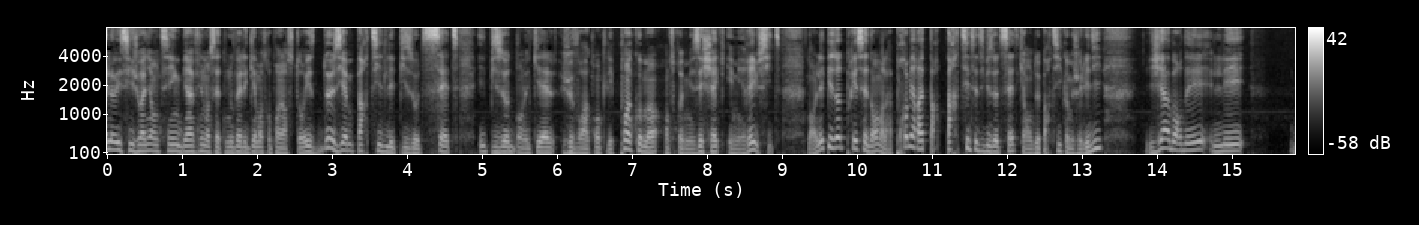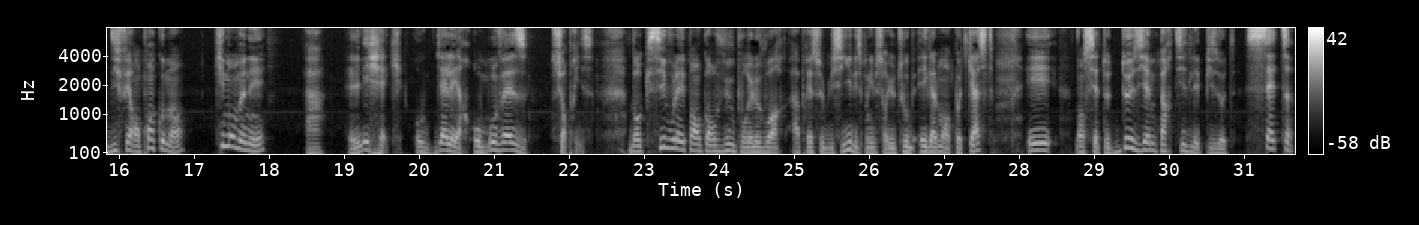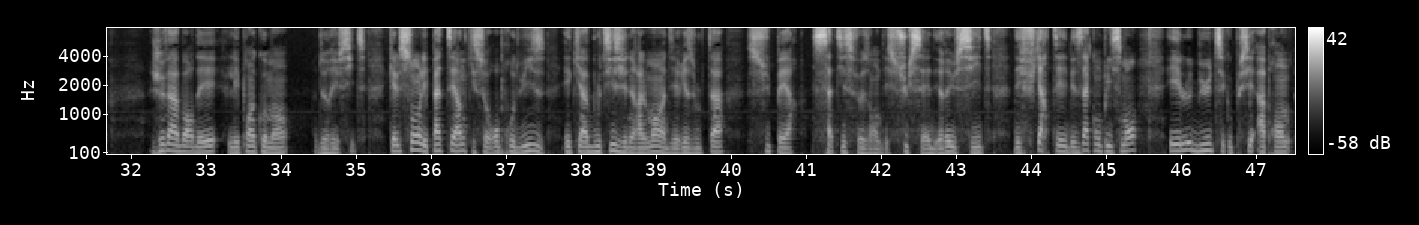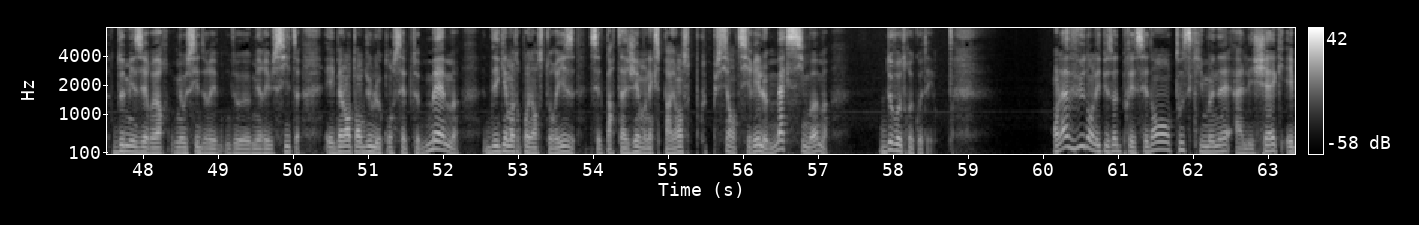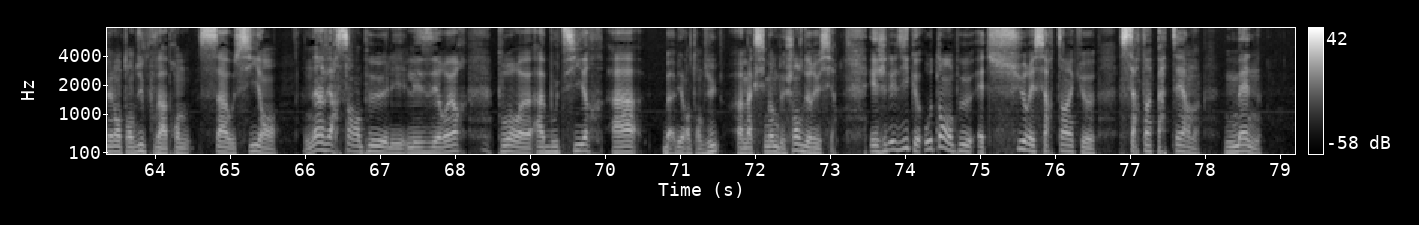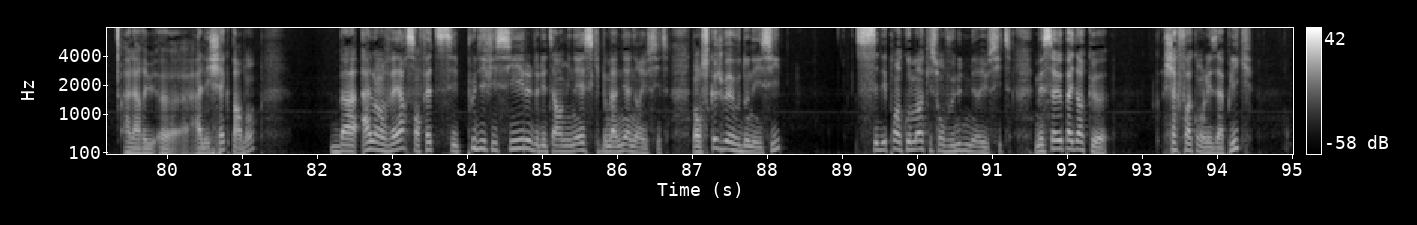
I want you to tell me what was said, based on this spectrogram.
Hello, ici Joanne Yangting, bienvenue dans cette nouvelle Game Entrepreneur Stories, deuxième partie de l'épisode 7, épisode dans lequel je vous raconte les points communs entre mes échecs et mes réussites. Dans l'épisode précédent, dans la première partie de cet épisode 7, qui est en deux parties comme je l'ai dit, j'ai abordé les différents points communs qui m'ont mené à l'échec, aux galères, aux mauvaises surprises. Donc si vous l'avez pas encore vu, vous pourrez le voir après celui-ci, disponible sur YouTube également en podcast. Et dans cette deuxième partie de l'épisode 7, je vais aborder les points communs de réussite. Quels sont les patterns qui se reproduisent et qui aboutissent généralement à des résultats super satisfaisants, des succès, des réussites, des fiertés, des accomplissements. Et le but, c'est que vous puissiez apprendre de mes erreurs, mais aussi de, de mes réussites. Et bien entendu, le concept même des Game Entrepreneur Stories, c'est de partager mon expérience pour que vous puissiez en tirer le maximum de votre côté. On l'a vu dans l'épisode précédent, tout ce qui menait à l'échec, et bien entendu, vous pouvez apprendre ça aussi en inversant un peu les, erreurs pour euh, aboutir à, bah, bien entendu, un maximum de chances de réussir. Et je l'ai dit que autant on peut être sûr et certain que certains patterns mènent à euh, l'échec, pardon, bah à l'inverse, en fait, c'est plus difficile de déterminer ce qui peut m'amener à une réussite. Donc ce que je vais vous donner ici, c'est des points communs qui sont venus de mes réussites. Mais ça ne veut pas dire que chaque fois qu'on les applique,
